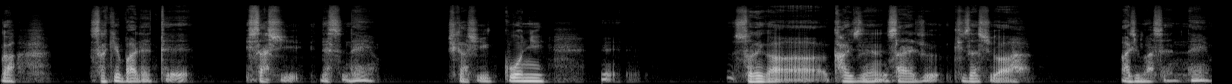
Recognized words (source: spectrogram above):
が叫ばれて久しいですね。しかし一向にそれが改善される兆しはありませんね。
